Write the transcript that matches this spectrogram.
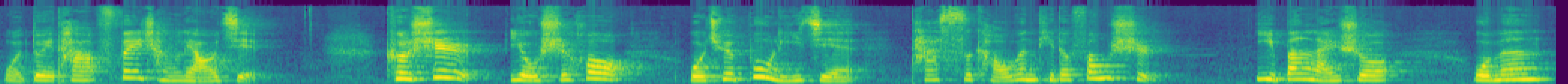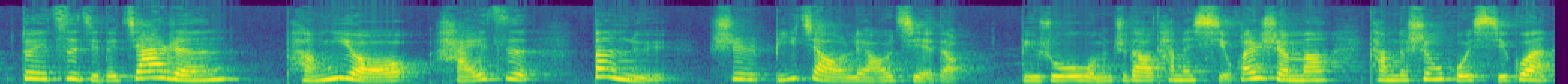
我对他非常了解。可是有时候我却不理解他思考问题的方式。一般来说，我们对自己的家人、朋友、孩子、伴侣是比较了解的。比如，我们知道他们喜欢什么，他们的生活习惯，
